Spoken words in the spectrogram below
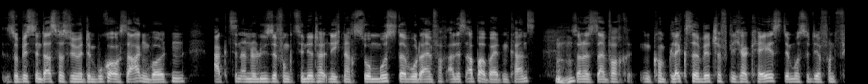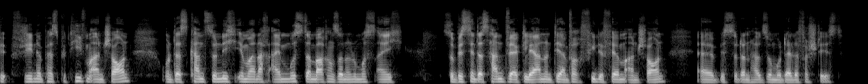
so ein bisschen das, was wir mit dem Buch auch sagen wollten. Aktienanalyse funktioniert halt nicht nach so einem Muster, wo du einfach alles abarbeiten kannst, mhm. sondern es ist einfach ein komplexer wirtschaftlicher Case, den musst du dir von verschiedenen Perspektiven anschauen. Und das kannst du nicht immer nach einem Muster machen, sondern du musst eigentlich so ein bisschen das Handwerk lernen und dir einfach viele Firmen anschauen, äh, bis du dann halt so Modelle verstehst.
